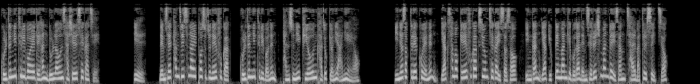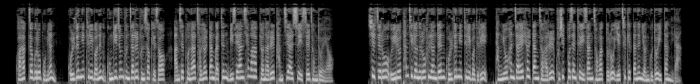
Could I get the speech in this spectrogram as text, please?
골든 리트리버에 대한 놀라운 사실 3가지. 1. 냄새 탐지 스나이퍼 수준의 후각, 골든 리트리버는 단순히 귀여운 가족견이 아니에요. 이 녀석들의 코에는 약 3억 개의 후각 수용체가 있어서 인간 약 600만 개보다 냄새를 10만 배 이상 잘 맡을 수 있죠. 과학적으로 보면 골든 리트리버는 공기 중 분자를 분석해서 암세포나 저혈당 같은 미세한 생화학 변화를 감지할 수 있을 정도예요. 실제로 의료 탐지견으로 훈련된 골든 리트리버들이 당뇨 환자의 혈당 저하를 90% 이상 정확도로 예측했다는 연구도 있답니다.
